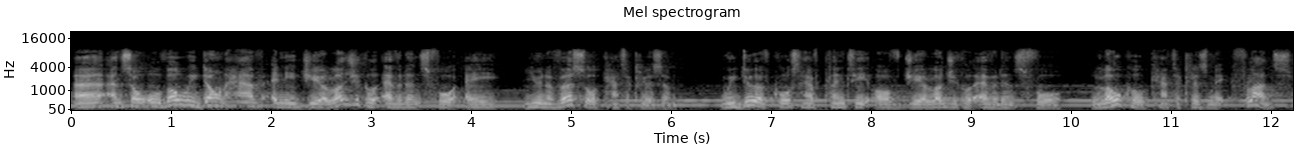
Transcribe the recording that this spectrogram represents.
Uh, and so, although we don't have any geological evidence for a universal cataclysm, we do, of course, have plenty of geological evidence for local cataclysmic floods.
